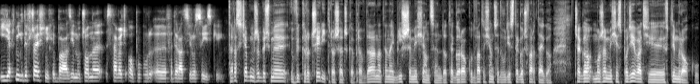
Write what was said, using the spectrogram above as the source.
i jak nigdy wcześniej chyba zjednoczone stawiać opór e, Federacji Rosyjskiej. Teraz chciałbym, żebyśmy wykroczyli troszeczkę, prawda, na te najbliższe miesiące do tego roku 2024. Czego możemy się spodziewać e, w tym roku?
